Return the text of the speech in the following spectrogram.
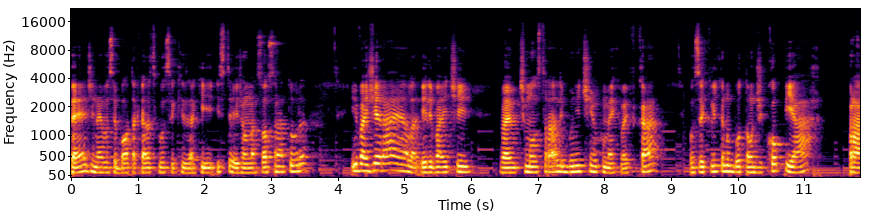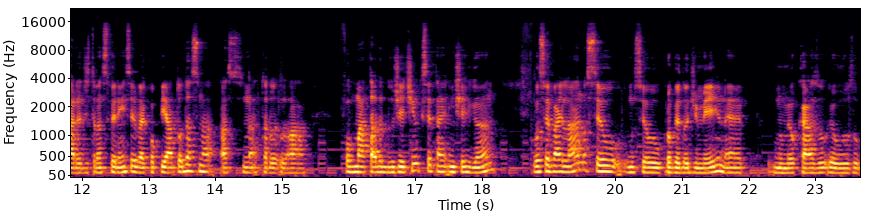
pede, né? Você bota aquelas que você quiser que estejam na sua assinatura e vai gerar ela. Ele vai te vai te mostrar ali bonitinho como é que vai ficar. Você clica no botão de copiar para a área de transferência, ele vai copiar toda a assinatura lá formatada do jeitinho que você está enxergando. Você vai lá no seu, no seu provedor de e-mail, né? No meu caso, eu uso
